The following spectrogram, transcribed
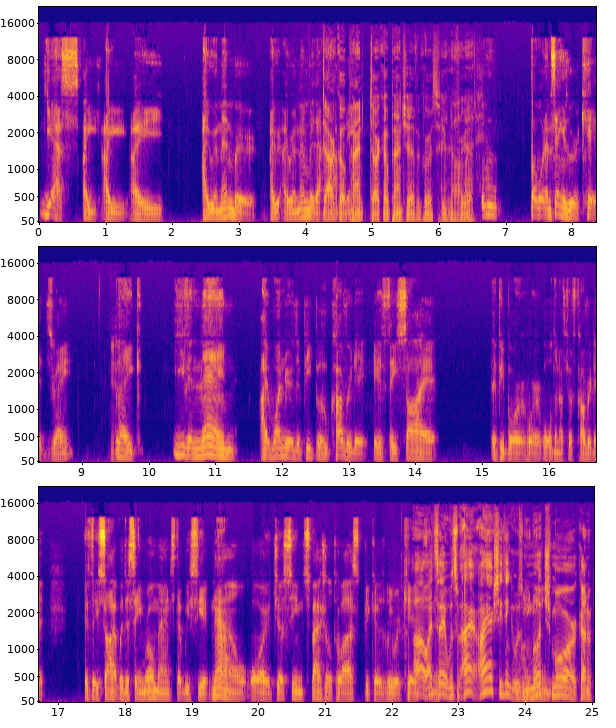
yes, I I I I remember I, I remember that. Darko happening. Pan, Darko Panchev, of course. Who could forget? But, but what I'm saying is we were kids, right? Like even then, I wonder the people who covered it if they saw it, the people who are, who are old enough to have covered it, if they saw it with the same romance that we see it now, or it just seemed special to us because we were kids. Oh, I'd say it was. I, I actually think it was much more kind of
